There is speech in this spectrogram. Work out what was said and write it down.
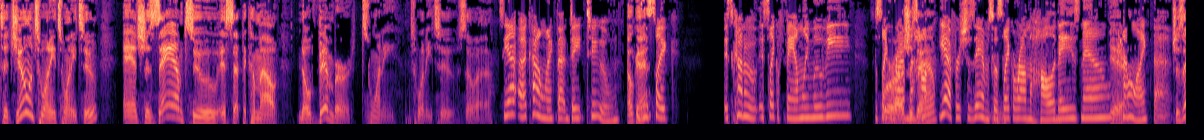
to June 2022. And Shazam 2 is set to come out November 2022. So uh See, I, I kind of like that date too. okay. It's like it's kind of it's like a family movie. So it's like For, uh, around the ho- Shazam? yeah, for Shazam. So it's like around the holidays now. Yeah. kind of like that. Shazam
